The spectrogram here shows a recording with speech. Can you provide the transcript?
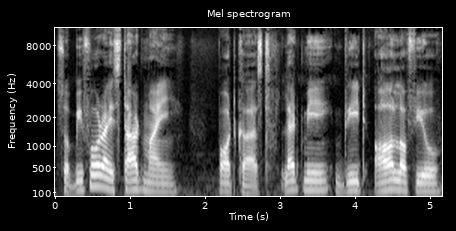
so before I start my podcast, let me greet all of you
